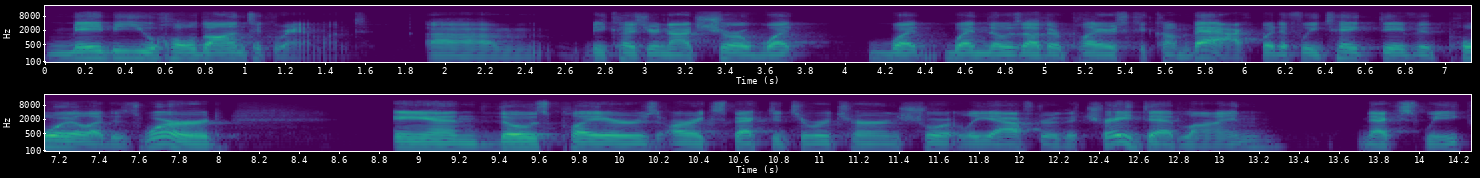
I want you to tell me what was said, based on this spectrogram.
maybe you hold on to Granlund um, because you're not sure what what when those other players could come back. But if we take David Poile at his word, and those players are expected to return shortly after the trade deadline next week,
